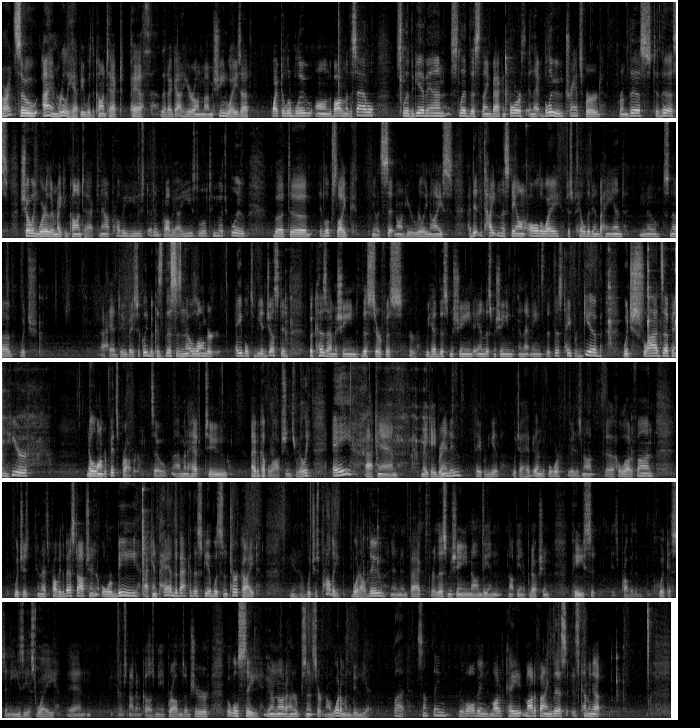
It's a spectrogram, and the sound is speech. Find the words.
All right, so I am really happy with the contact path that I got here on my machine ways. I wiped a little blue on the bottom of the saddle, slid the gib in, slid this thing back and forth, and that blue transferred from this to this, showing where they're making contact. Now I probably used, I didn't probably, I used a little too much blue, but uh, it looks like you know it's sitting on here really nice. I didn't tighten this down all the way, just held it in by hand, you know, snug, which I had to basically because this is no longer able to be adjusted because I machined this surface, or we had this machined and this machined, and that means that this tapered gib, which slides up in here, no longer fits proper. So I'm going to have to, I have a couple options really. A, I can make a brand new tapered gib, which I have done before. It is not a whole lot of fun, which is, and that's probably the best option. Or B, I can pad the back of this gib with some Turcite, you know, which is probably what I'll do. And in fact, for this machine, non being not being a production piece, it is probably the quickest and easiest way. And it's not going to cause me any problems, I'm sure, but we'll see. You know, I'm not 100% certain on what I'm going to do yet, but something revolving, modifying this is coming up.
